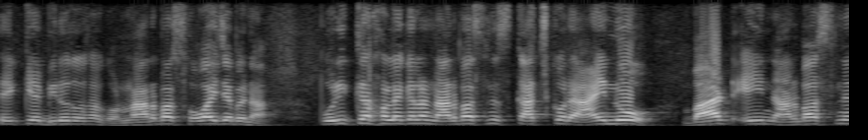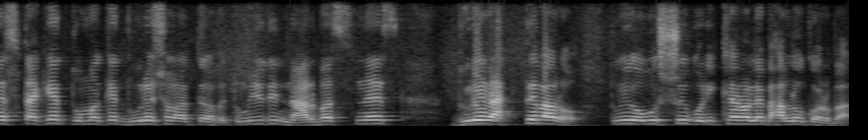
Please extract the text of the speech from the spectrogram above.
থেকে বিরত থাকো। নার্ভাস হওয়াই যাবে না। পরীক্ষার হলে গেলে নার্ভাসনেস কাজ করে আই নো বাট এই নার্ভাসনেসটাকে তোমাকে দূরে সরাতে হবে। তুমি যদি নার্ভাসনেস দূরে রাখতে পারো, তুমি অবশ্যই পরীক্ষার হলে ভালো করবা।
